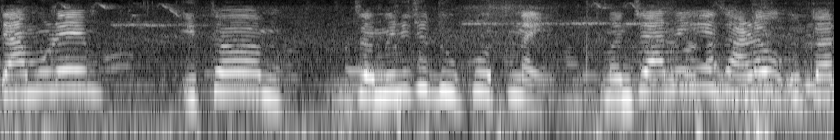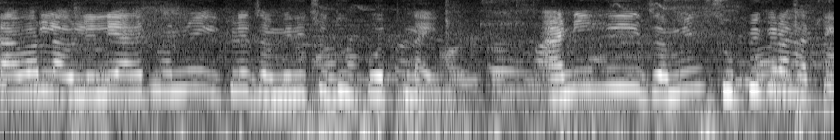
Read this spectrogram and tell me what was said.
त्यामुळे इथं जमिनीची धूप होत नाही. म्हणजे आम्ही ही झाडं उतारावर लावलेली आहेत म्हणून इकडे जमिनीची धूप होत नाही. आणि ही जमीन सुपीक राहते.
